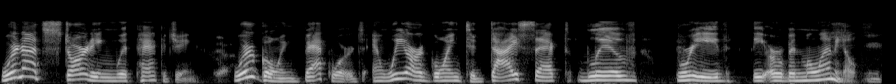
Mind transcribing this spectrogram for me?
we're not starting with packaging. Yeah. We're going backwards, and we are going to dissect, live, breathe the urban millennial mm.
